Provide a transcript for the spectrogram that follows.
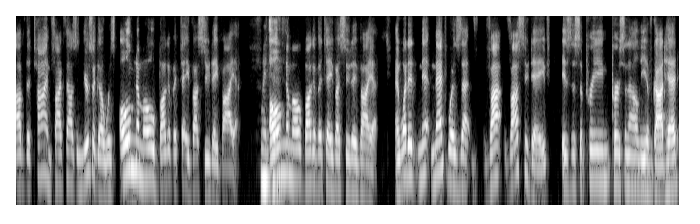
of the time, five thousand years ago, was Om Namo Bhagavate Vasudevaya. Which Om is? Namo Bhagavate Vasudevaya. And what it meant was that Va- Vasudev is the supreme personality of Godhead.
